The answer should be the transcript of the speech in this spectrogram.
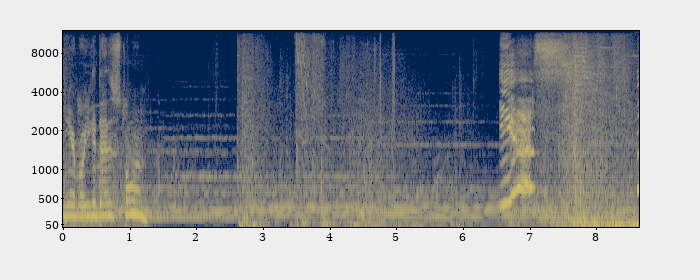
Come here, bro. You can die in the storm. Yes!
